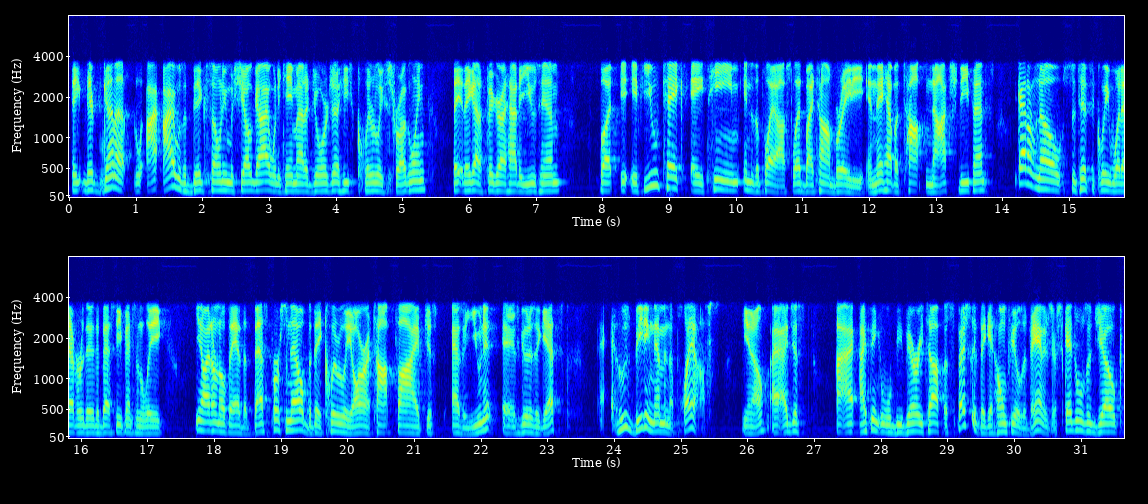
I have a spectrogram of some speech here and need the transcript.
they they're gonna. I, I was a big Sony Michel guy when he came out of Georgia. He's clearly struggling. They they got to figure out how to use him. But if you take a team into the playoffs led by Tom Brady and they have a top-notch defense, like I don't know statistically, whatever they're the best defense in the league. You know, I don't know if they have the best personnel, but they clearly are a top five just as a unit, as good as it gets. Who's beating them in the playoffs? You know, I, I just I, I think it will be very tough, especially if they get home field advantage. Their schedule's a joke.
